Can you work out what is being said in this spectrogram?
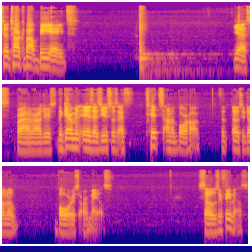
to talk about bee AIDS. Yes, Brian Rogers. The government is as useless as tits on a boar hog. For those who don't know, boars are males. Sows are females.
